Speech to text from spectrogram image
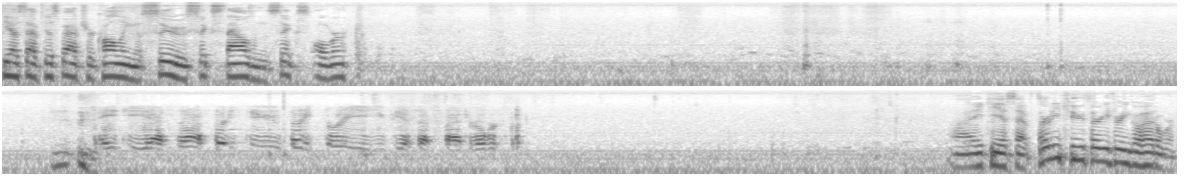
UPSF dispatcher calling the Soo 6006 over. ATS uh, 3233 UPSF dispatcher. Over. Uh, ATSF 3233, go ahead over.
